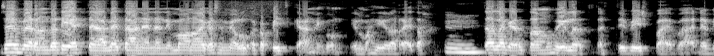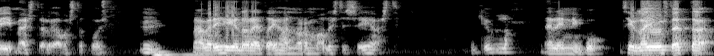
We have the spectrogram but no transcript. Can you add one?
sen verran tätä diettejä vetäneenä, niin mä oon aikaisemmin ollut aika pitkään niin kun, ilman hiilareita. Mm. Tällä kertaa mun hiilarit otettiin viisi päivää ennen viimeistelyä vasta pois. Mm. Mä vedin hiilareita ihan normaalisti siihen asti. Kyllä. Eli niin kuin, sillä just, että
